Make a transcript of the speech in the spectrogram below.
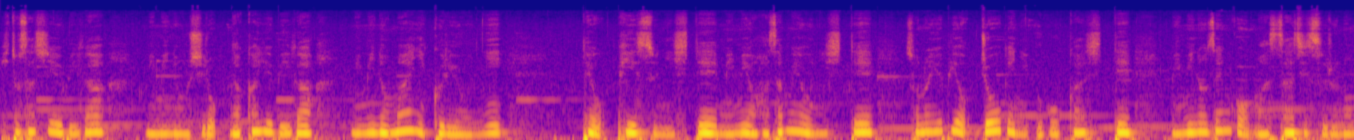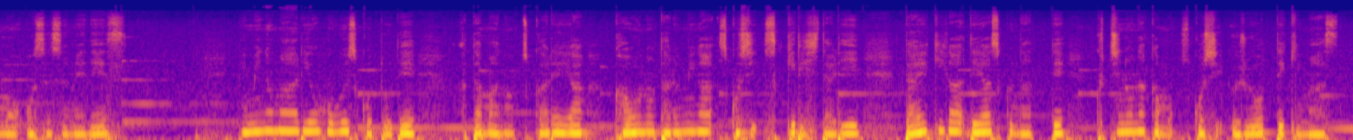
人差し指が耳の後ろ中指が耳の前に来るように手をピースにして耳を挟むようにしてその指を上下に動かして耳の前後をマッサージするのもおすすめです。耳の周りをほぐすことで頭の疲れや顔のたるみが少しすっきりしたり唾液が出やすくなって口の中も少し潤ってきます。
